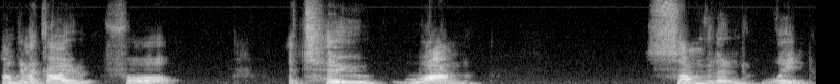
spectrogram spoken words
I'm going to go for a 2-1 Sunderland win.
